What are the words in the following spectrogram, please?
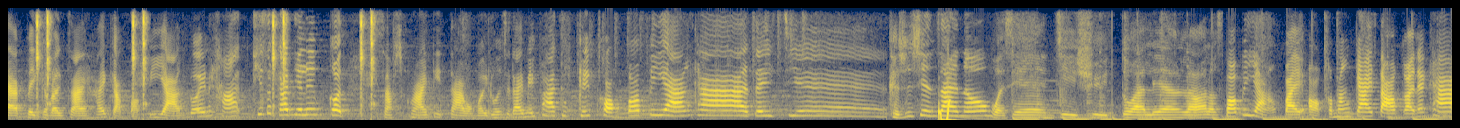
ร์เป็นกำลังใจให้กับป๊อปปี้ยางด้วยนะคะ ที่สำคัญอย่าลืมกด subscribe ติดตามเอาไว้ด้วยจะได้ไม่พลาดทุกคลิปของป๊อปปี้ยางค่ะ再见可是现在呢，我先继续锻炼了。ป๊อปปี้ยางไปออกกำลังกายต่อก่อนนะคะ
